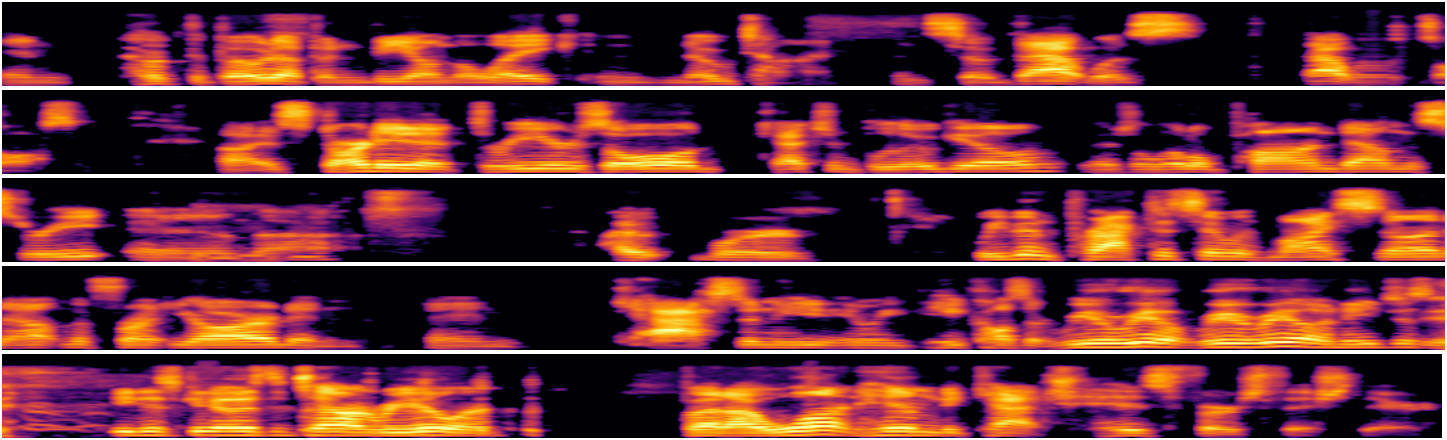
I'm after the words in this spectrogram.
and hook the boat up and be on the lake in no time. And so that was that was awesome. Uh, it started at three years old catching bluegill. There's a little pond down the street, and Mhm. uh, I we're we've been practicing with my son out in the front yard and and casting. He and we, he calls it reel, reel, reel, reel, and he just he just goes to town reeling. But I want him to catch his first fish there,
